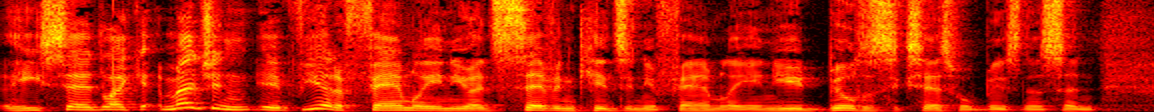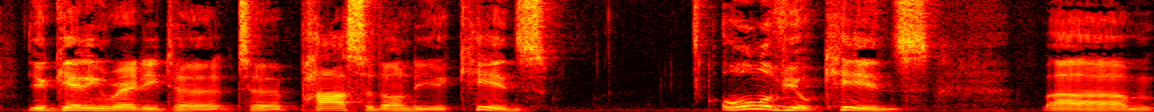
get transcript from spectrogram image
he said, like, imagine if you had a family and you had seven kids in your family and you'd built a successful business and you're getting ready to to pass it on to your kids. All of your kids um,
